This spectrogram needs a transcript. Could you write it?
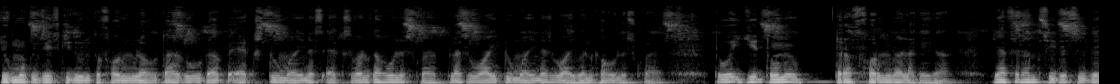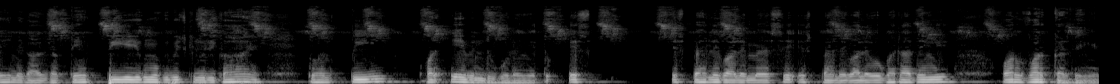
युग्मों के बीच की दूरी का फॉर्मूला होता है root of x two minus x one का whole square plus y two minus y one का होल स्क्वायर तो ये दोनों तरफ़ फॉर्मूला लगेगा। या फिर हम सीधे सीधे ही निकाल सकते हैं। पी युग्मों के बीच की दूरी कहाँ है? तो हम पी और ए बिंदु को लेंगे तो इस इस पहले वाले में से इस पहले वाले को घटा देंगे और वर्क कर देंगे।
